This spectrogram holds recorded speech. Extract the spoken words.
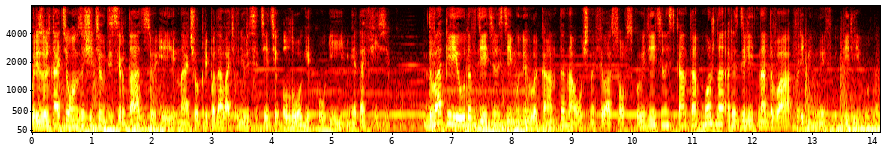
В результате он защитил диссертацию и начал преподавать в университете логику и метафизику. Два периода в деятельности Иммануила Канта, научно-философскую деятельность Канта, можно разделить на два временных периода.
